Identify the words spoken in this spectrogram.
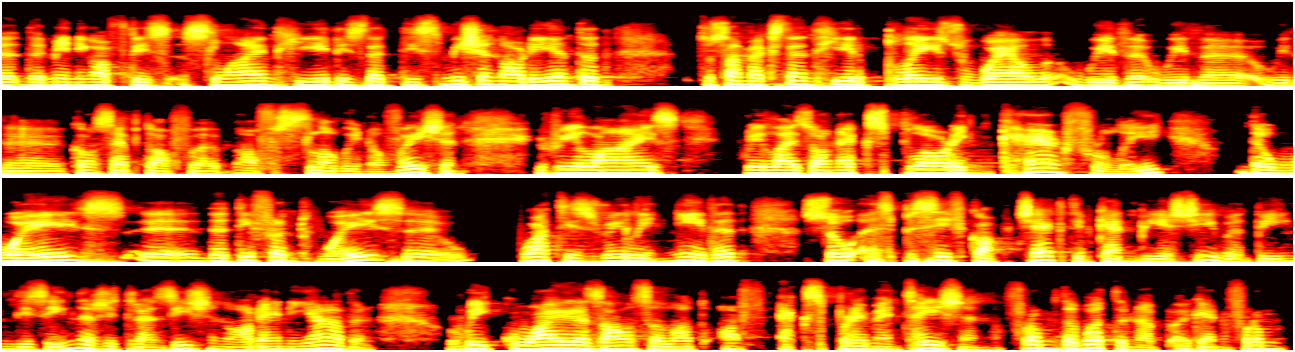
the, the meaning of this slide here is that this mission oriented to some extent here plays well with with uh, with the concept of uh, of slow innovation. It relies relies on exploring carefully the ways, uh, the different ways uh, what is really needed. So a specific objective can be achieved being this energy transition or any other. Requires also a lot of experimentation from the bottom up again from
